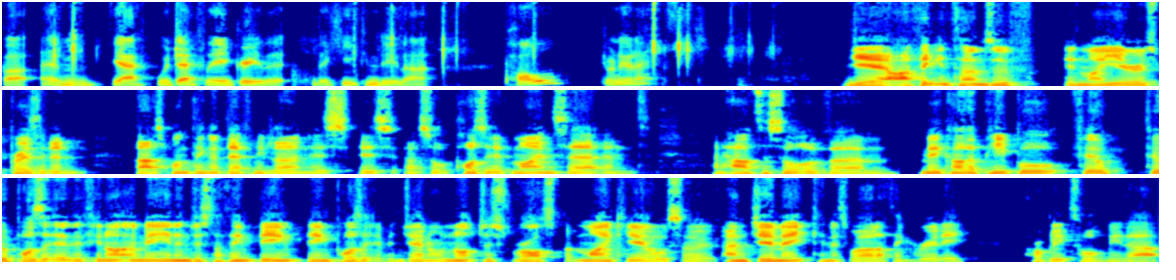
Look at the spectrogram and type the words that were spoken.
But um yeah, we definitely agree that that he can do that. Paul, do you want to go next? Yeah, I think in terms of in my year as president, that's one thing I definitely learned is is a sort of positive mindset and and how to sort of um, make other people feel feel positive, if you know what I mean, and just I think being being positive in general, not just Ross but Mikey also and Jim Aitken as well. I think really probably taught me that.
